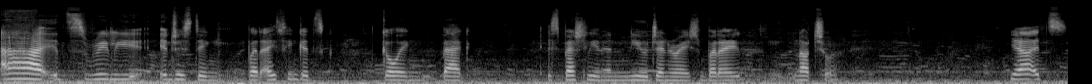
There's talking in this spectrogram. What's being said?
ah, it's really interesting, but I think it's going back, especially in the new generation. But I'm not sure. yeah it's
